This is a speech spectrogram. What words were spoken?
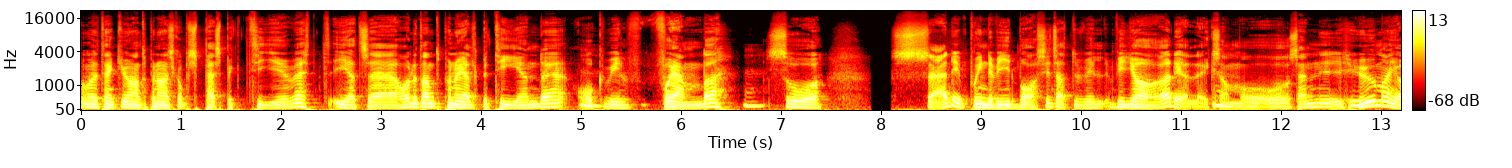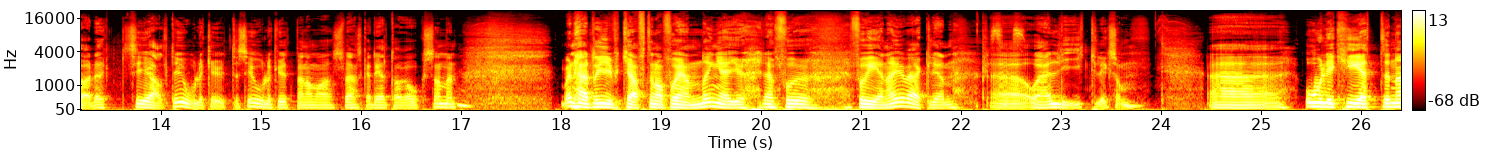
om vi tänker ur entreprenörskapsperspektivet, i att säga, har du ett entreprenöriellt beteende och Mm. vill förändra Mm. så, så är det på individbasis att du vill, vill göra det liksom. Mm. Och, och sen hur man gör det ser ju alltid olika ut. Det ser olika ut mellan våra svenska deltagare också. Men, Mm. men den här drivkraften av förändring är ju, den för, förenar ju verkligen. Eh, och är lik liksom. Uh, olikheterna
